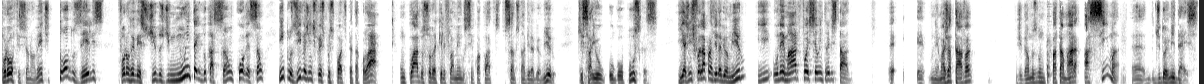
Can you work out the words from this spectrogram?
profissionalmente, todos eles foram revestidos de muita educação, correção. Inclusive, a gente fez para o Esporte Espetacular um quadro sobre aquele Flamengo 5 a 4 Santos na Vila Belmiro, que saiu o gol Puscas. E a gente foi lá para a Vila Belmiro e o Neymar foi ser o entrevistado. É, é, o Neymar já estava, digamos, num patamar acima é, de 2010.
